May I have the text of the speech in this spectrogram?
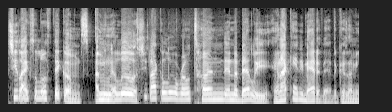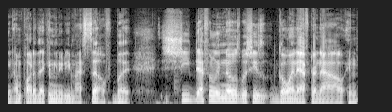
she likes a little thickums. I mean, a little. She like a little rotund in the belly, and I can't be mad at that because I mean I'm part of that community myself. But she definitely knows what she's going after now in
